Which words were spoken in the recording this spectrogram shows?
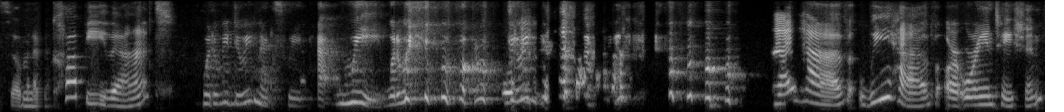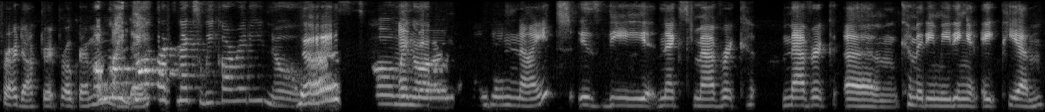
So, I'm going to copy that. what are we doing next week? Uh, we. What are we, what are we doing? I have, we have our orientation for our doctorate program oh my Monday. god, that's next week already? No. Yes. Oh my and god. Monday night is the next Maverick Maverick um, committee meeting at 8 p.m.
